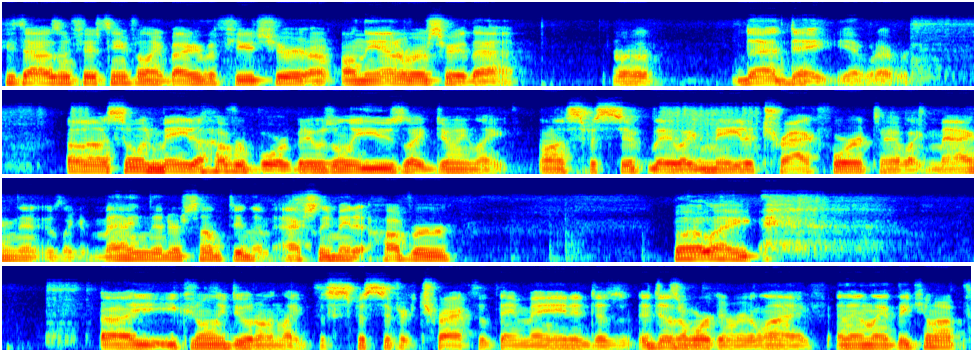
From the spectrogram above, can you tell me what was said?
2015 from like Back to the Future uh, on the anniversary of that or that date, yeah, whatever. Uh, someone made a hoverboard, but it was only used like doing like on a specific. They like made a track for it to have like magnet. It was like a magnet or something that actually made it hover. But like, uh, you, you can only do it on like the specific track that they made. It doesn't. It doesn't work in real life. And then like they came out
